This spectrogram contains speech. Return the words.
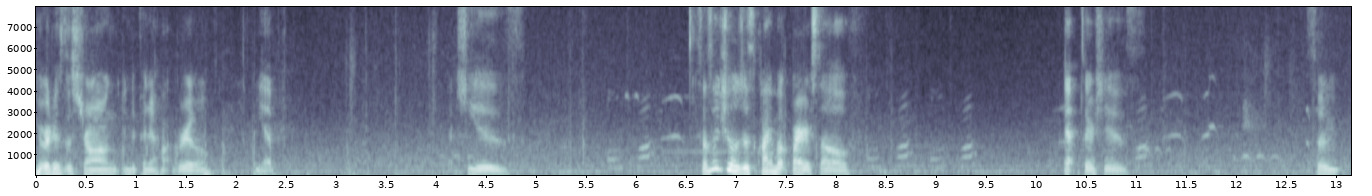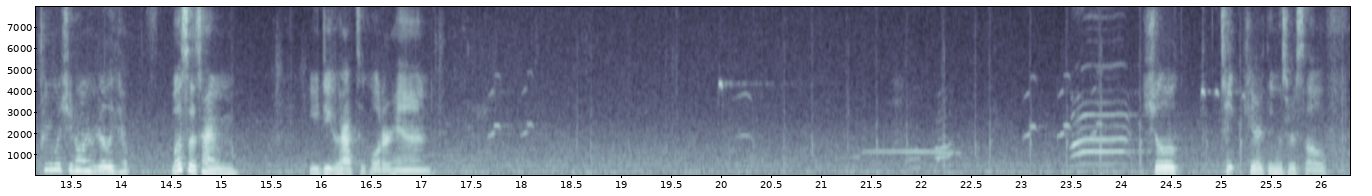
Yours is a strong, independent hot grill. Yep. She is. Sounds like she'll just climb up by herself. Yep, there she is. So pretty much you don't really have... Most of the time, you do have to hold her hand. She'll take care of things herself.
